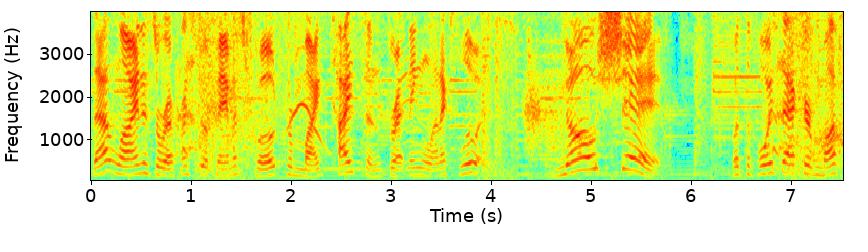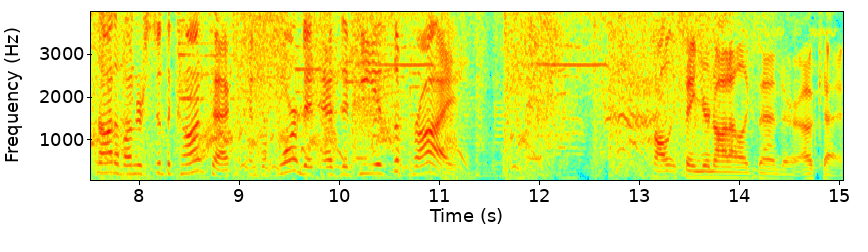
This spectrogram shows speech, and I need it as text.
That line is a reference to a famous quote from Mike Tyson threatening Lennox Lewis. No shit. But the voice actor must not have understood the context and performed it as if he is surprised. Call it saying you're not Alexander. Okay.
